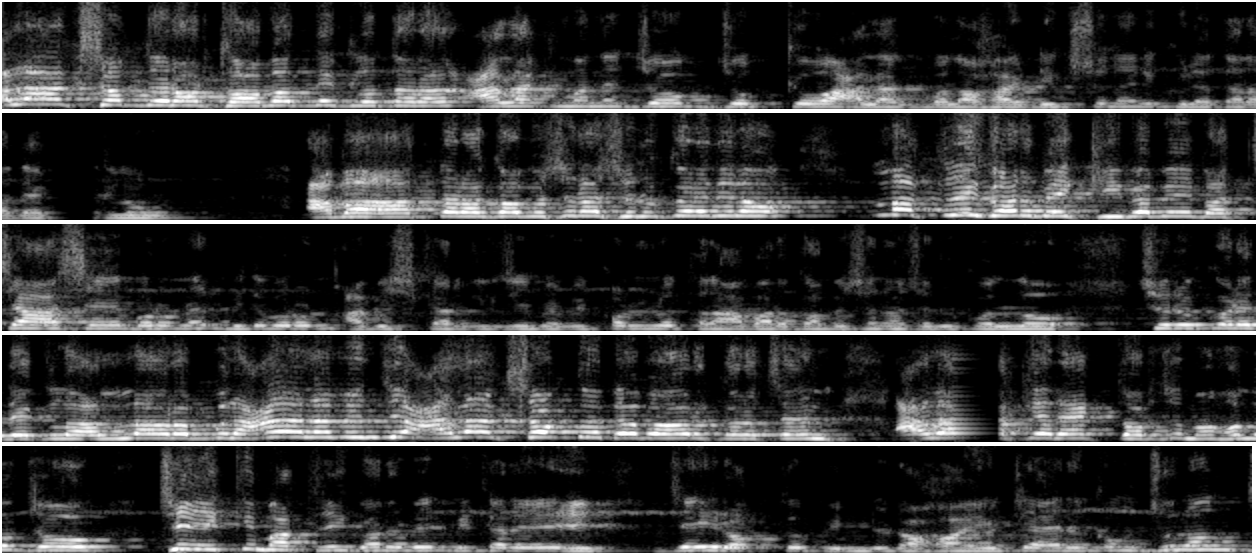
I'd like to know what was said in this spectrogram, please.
আলাক শব্দের অর্থ আবার দেখল তারা আলাক মানে যোগ, যোগকেও আলাক বলা হয়। ডিকশনারি খুলে তারা দেখল। আবার তারা গবেষণা শুরু করে দিল, মাতৃগর্ভে কীভাবে বাচ্চা আসে, বরণের বিধবরণ আবিষ্কার যেভাবে করল, তারা আবার গবেষণা শুরু করল। শুরু করে দেখল, আল্লাহ রব্বুল আলামিন যে আলাক শব্দ ব্যবহার করেছেন, আলাকের এক তর্জমা হলো যোগ। ঠিকই মাতৃগর্ভের ভিতরে যেই রক্তপিণ্ডটা হয়, এটা এরকম ঝুলন্ত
